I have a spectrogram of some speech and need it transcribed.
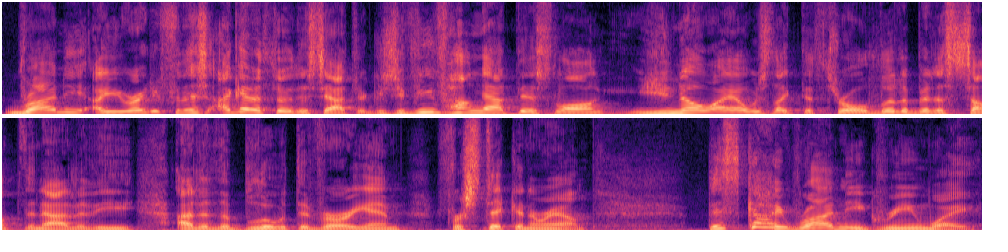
Rodney, are you ready for this? I got to throw this out there because if you've hung out this long, you know I always like to throw a little bit of something out of the out of the blue at the very end for sticking around. This guy, Rodney Greenway, are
